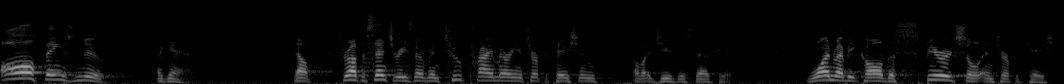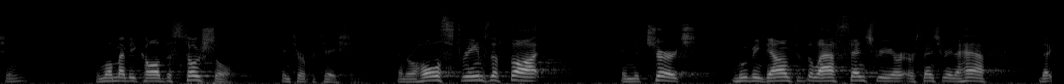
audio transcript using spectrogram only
all things new again. Now, throughout the centuries, there have been two primary interpretations of what Jesus says here. One might be called the spiritual interpretation, and one might be called the social interpretation. And there are whole streams of thought in the church moving down through the last century or, or century and a half that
